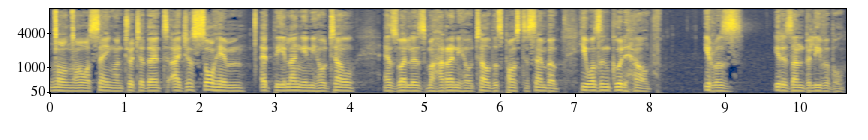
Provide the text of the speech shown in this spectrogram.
Ngcongo was saying on Twitter that I just saw him at the Elangeni Hotel as well as Maharani Hotel this past December. He was in good health. It was, it is unbelievable.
